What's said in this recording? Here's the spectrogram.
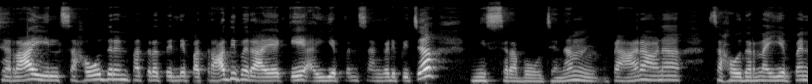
ചെറായിൽ സഹോദരൻ പത്രത്തിന്റെ പത്രാധിപരായ കെ അയ്യപ്പൻ സംഘടിപ്പിച്ച മിശ്രഭോജനം. ഇപ്പൊ ആരാണ് സഹോദരൻ അയ്യപ്പൻ?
